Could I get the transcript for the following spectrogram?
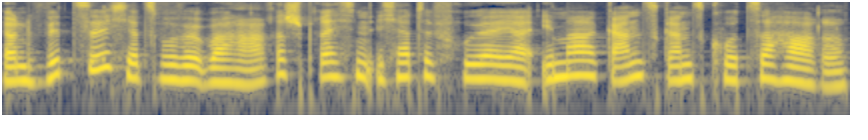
Ja, und witzig, jetzt wo wir über Haare sprechen, ich hatte früher ja immer ganz, ganz kurze Haare.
